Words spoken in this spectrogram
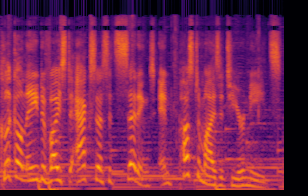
Click on any device to access its settings and customize it to your needs.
